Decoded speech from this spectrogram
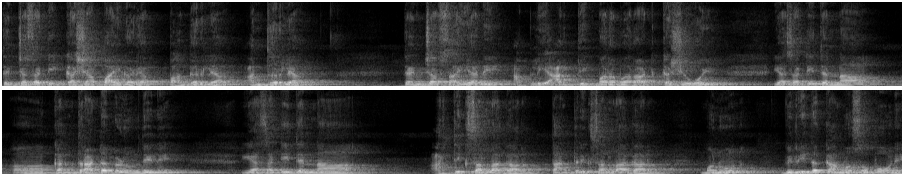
त्यांच्यासाठी कशा पायघड्या पांघरल्या अंथरल्या त्यांच्या साह्याने आपली आर्थिक भरभराट कशी होईल यासाठी त्यांना कंत्राटं मिळवून देणे यासाठी त्यांना आर्थिक सल्लागार तांत्रिक सल्लागार म्हणून विविध कामं सोपवणे.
